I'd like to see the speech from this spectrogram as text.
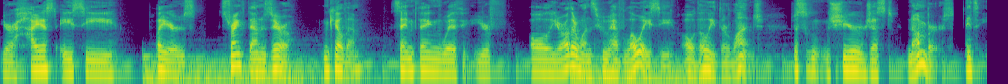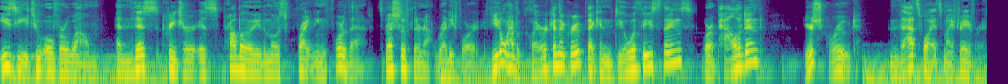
your highest AC players strength down to 0 and kill them. Same thing with your all your other ones who have low AC. Oh, they'll eat their lunch. Just sheer just numbers. It's easy to overwhelm. And this creature is probably the most frightening for that, especially if they're not ready for it. If you don't have a cleric in the group that can deal with these things, or a paladin, you're screwed. That's why it's my favorite.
